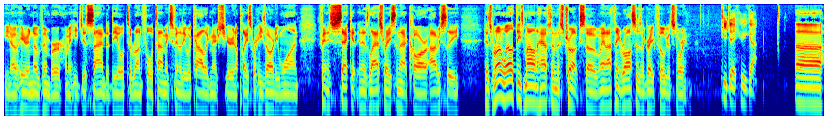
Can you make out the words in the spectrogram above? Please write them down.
you know, here in November, I mean, he just signed a deal to run full time Xfinity with Kaulig next year in a place where he's already won. Finished second in his last race in that car. Obviously, has run well at these mile and a halfs in this truck. So, man, I think Ross is a great feel good story. TJ, who you got? Uh,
